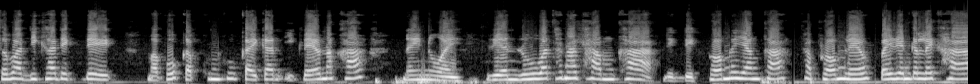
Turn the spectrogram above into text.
สวัสดีค่ะเด็กๆ มาพบกับคุณครูไก่กันอีกแล้วนะคะ ในหน่วยเรียนรู้วัฒนธรรมค่ะ เด็กๆ พร้อมหรือยังคะ ถ้าพร้อมแล้วไปเรียนกันเลยค่ะ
